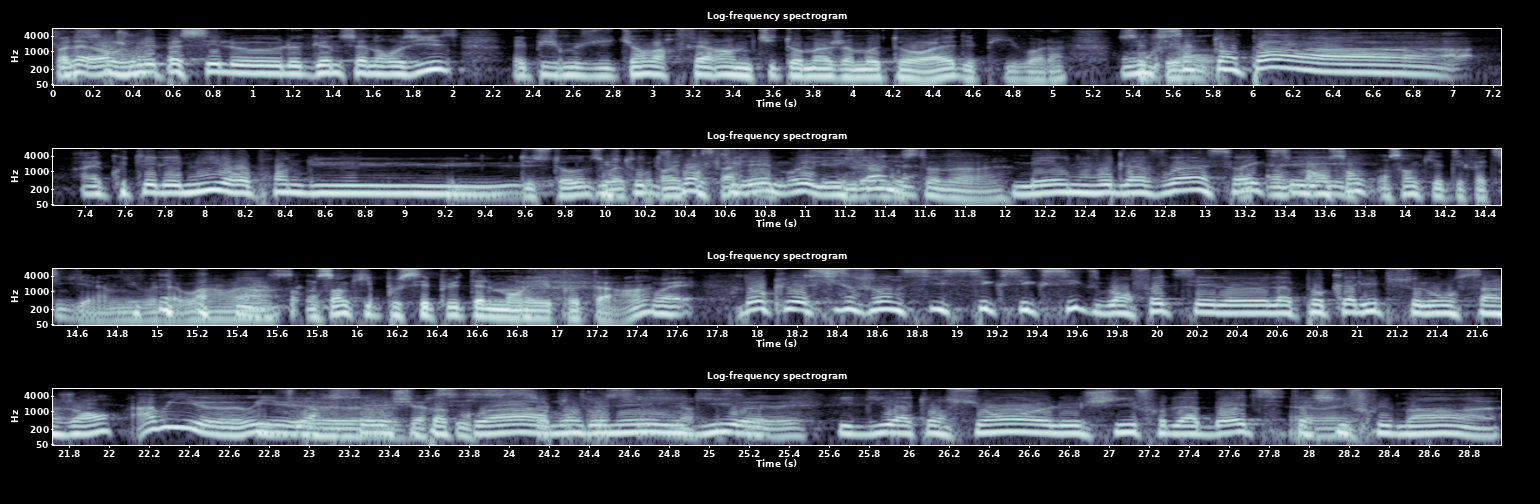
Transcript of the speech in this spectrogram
voilà, alors je voulais passer le, le Guns N' Roses, et puis je me suis dit, tiens, on va refaire un petit hommage à Motorhead, et puis voilà. On s'attend pas à, à écouter Lemmy reprendre du... Des Stones, du ouais, Je pense qu'il fan. aime, oui, il est Il fan. Stones, ouais. Mais au niveau de la voix, c'est vrai que c'est... on sent, on sent qu'il était fatigué là, au niveau de la voix. ouais. On sent qu'il poussait plus tellement les potards. Hein. Ouais. Donc le 666 666, bon, en fait c'est l'Apocalypse selon Saint Jean. Ah oui, euh, oui, verset, euh, je sais pas quoi. À un moment donné, 6, il dit, euh, oui. il dit attention, euh, le chiffre de la bête, c'est Ah un ouais. chiffre humain,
